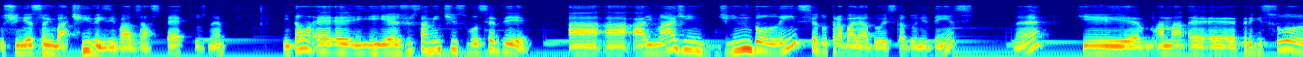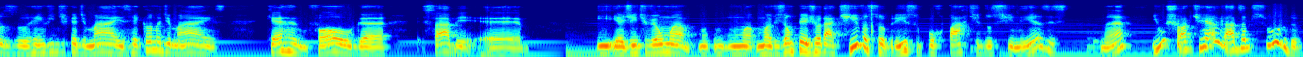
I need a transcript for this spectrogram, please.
os chineses são imbatíveis em vários aspectos, né? Então, é, é, e é justamente isso, você vê a, a, a, imagem de indolência do trabalhador estadunidense, né? Que é, é, é preguiçoso, reivindica demais, reclama demais, quer folga, sabe? É, e a gente vê uma, uma, uma, visão pejorativa sobre isso por parte dos chineses, né? E um choque de realidades absurdo,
